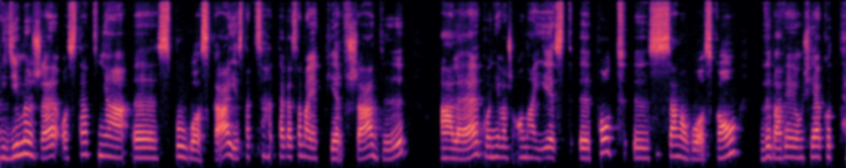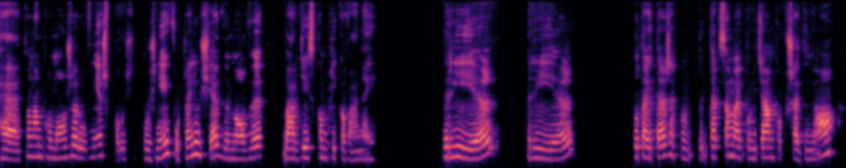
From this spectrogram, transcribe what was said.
widzimy, że ostatnia e, spółgłoska jest tak, taka sama jak pierwsza, dy, ale ponieważ ona jest e, pod samogłoską, wybawiają się jako te. To nam pomoże również później w uczeniu się wymowy bardziej skomplikowanej. Real, real. Tutaj też, jak, tak samo jak powiedziałam poprzednio, E,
